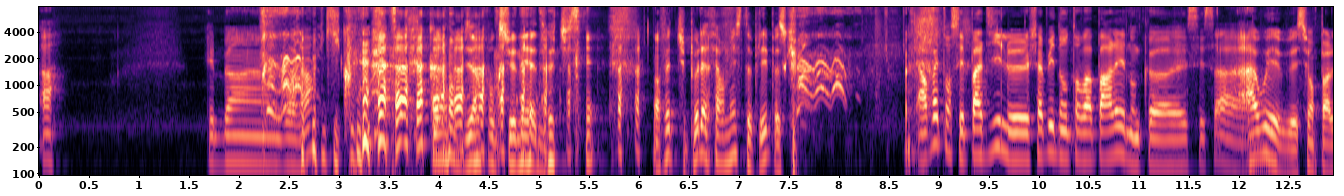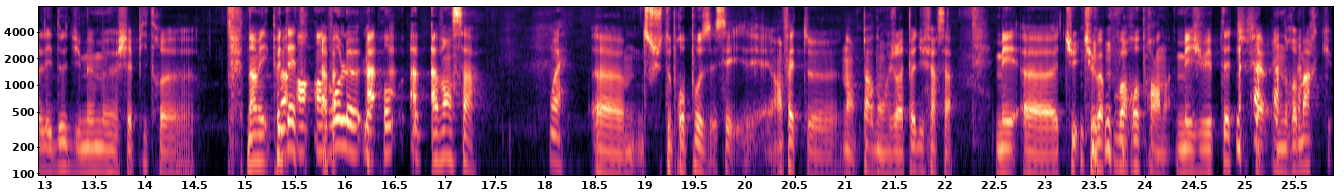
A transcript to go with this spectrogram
Ah. Et ben voilà. Qui. Comment bien fonctionner à deux, tu sais. En fait, tu peux la fermer, s'il te plaît, parce que. en fait, on s'est pas dit le chapitre dont on va parler, donc euh, c'est ça. euh. Ah oui, mais si on parle les deux du même euh, chapitre. euh, Non, mais peut-être. en- en enfin, gros, le- le a- pro- a- avant ça. Ouais. ce que je te propose, c'est en fait, non, pardon, j'aurais pas dû faire ça. Mais tu, tu vas pouvoir reprendre. Mais je vais peut-être faire une remarque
